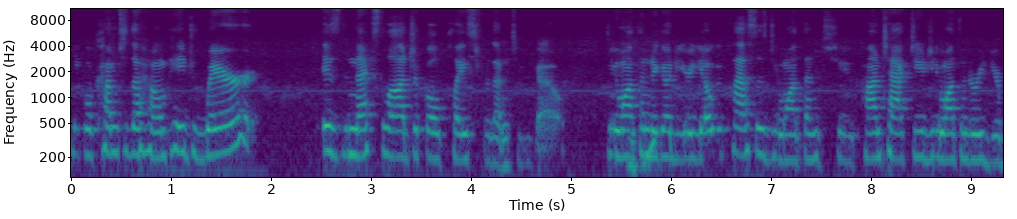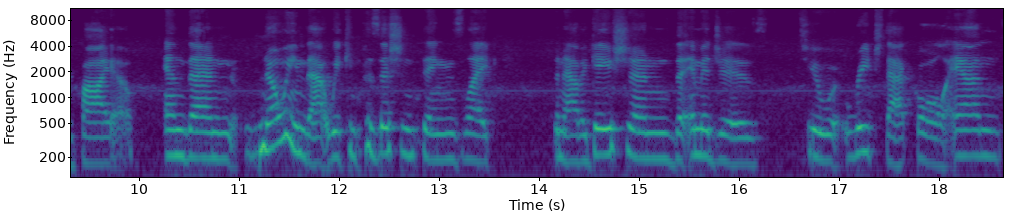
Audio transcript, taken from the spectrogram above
People come to the homepage. Where is the next logical place for them to go? Do you want them mm-hmm. to go to your yoga classes? Do you want them to contact you? Do you want them to read your bio? And then knowing that we can position things like the navigation, the images to reach that goal. And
